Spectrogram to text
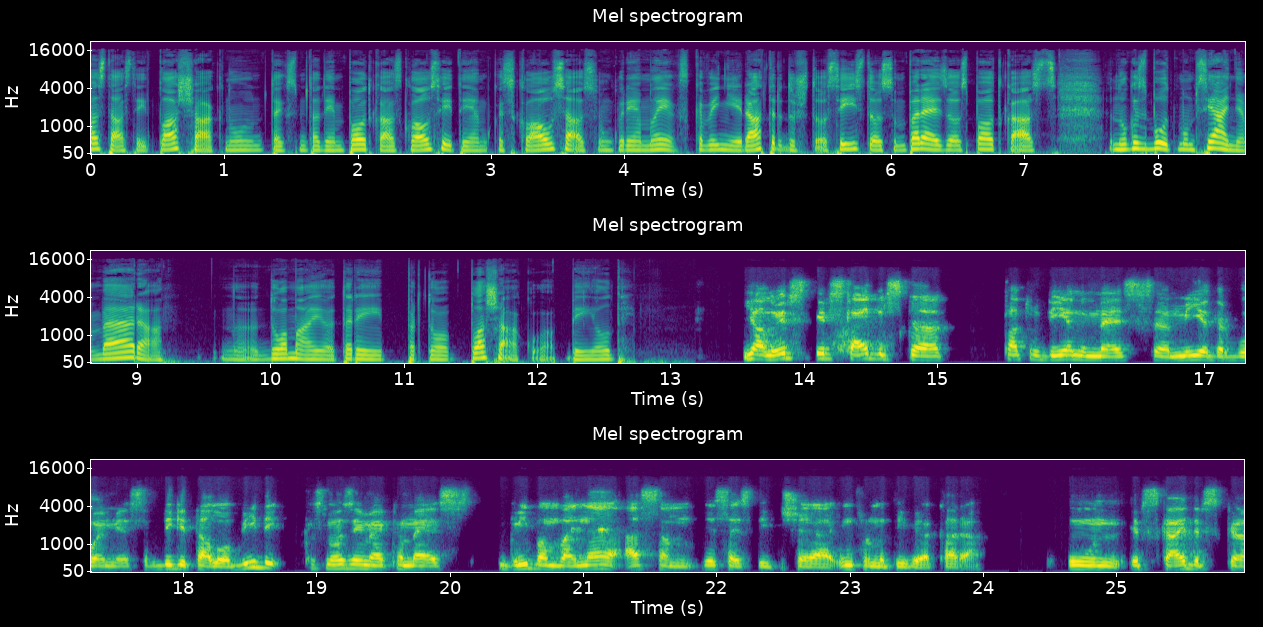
pastāstīt plašāk, nu, teiksim, tādiem podkāstu klausītājiem, kas klausās un kuriem liekas, ka viņi ir atraduši tos īstos un pareizos podkāstus, nu, kas būtu mums jāņem vērā, domājot arī par to plašāko bildi. Jā, nu ir, ir skaidrs, ka katru dienu mēs eh, miedarbojamies ar digitālo vidi, kas nozīmē, ka mēs gribam vai nē, esam iesaistīti šajā informatīvajā karā. Un ir skaidrs, ka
